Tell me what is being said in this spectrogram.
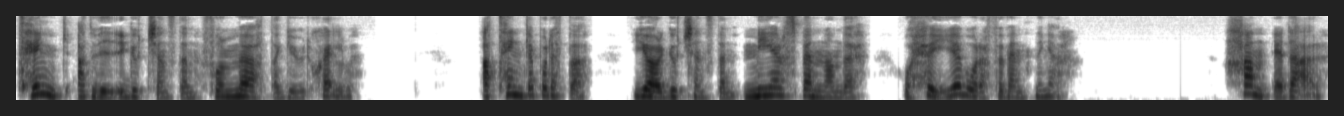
Tänk att vi i gudstjänsten får möta Gud själv. Att tänka på detta gör gudstjänsten mer spännande och höjer våra förväntningar. Han är där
